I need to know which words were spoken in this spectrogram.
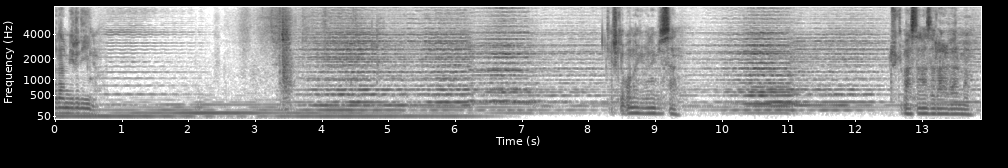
Onlardan biri değilim. Keşke bana güvenebilsen. Çünkü ben sana zarar vermem.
